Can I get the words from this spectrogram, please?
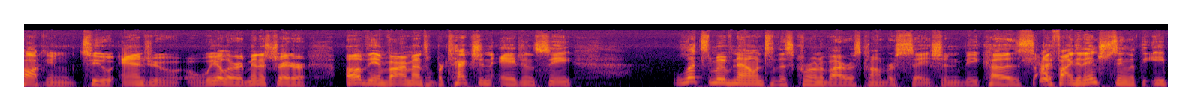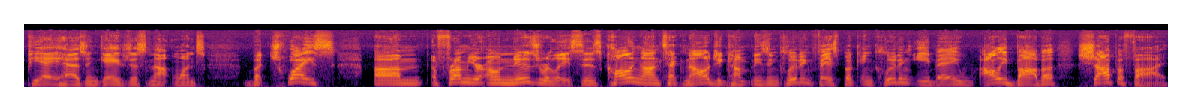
talking to Andrew Wheeler, administrator of the Environmental Protection Agency. Let's move now into this coronavirus conversation because sure. I find it interesting that the EPA has engaged us not once but twice um, from your own news releases, calling on technology companies, including Facebook, including eBay, Alibaba, Shopify,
